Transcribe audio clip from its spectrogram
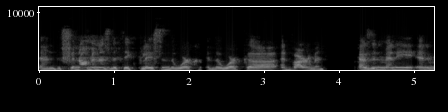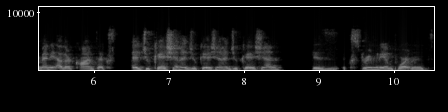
and phenomena that take place in the work in the work uh, environment as in many in many other contexts, education, education, education is extremely important.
